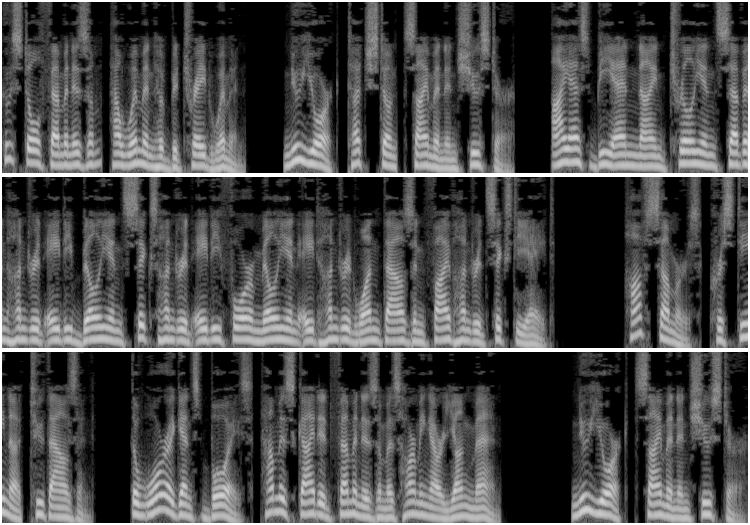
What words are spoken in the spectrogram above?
Who Stole Feminism? How Women Have Betrayed Women. New York, Touchstone, Simon & Schuster. ISBN 9780684801568. Hoff Sommers, Christina 2000. The War Against Boys, How Misguided Feminism is Harming Our Young Men. New York, Simon & Schuster.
